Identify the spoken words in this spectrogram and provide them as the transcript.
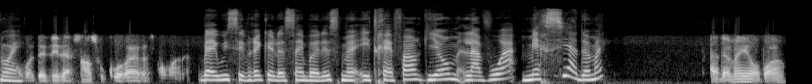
On va donner la chance aux coureurs à ce moment-là. Ben oui, c'est vrai que le symbolisme est très fort. Guillaume Lavoie, merci. À demain. À demain. Au revoir.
